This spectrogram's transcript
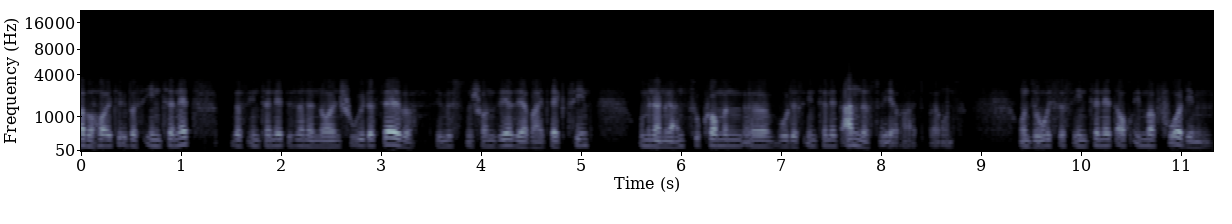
Aber heute übers Internet, das Internet ist an der neuen Schule dasselbe. Sie müssten schon sehr, sehr weit wegziehen, um in ein Land zu kommen, äh, wo das Internet anders wäre als bei uns. Und so ist das Internet auch immer vor dem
